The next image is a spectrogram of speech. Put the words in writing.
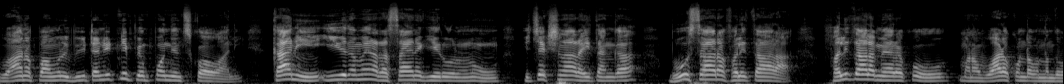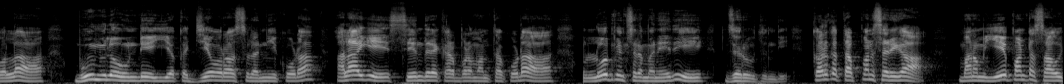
వానపాములు వీటన్నిటిని పెంపొందించుకోవాలి. కానీ ఈ విధమైన రసాయనిక ఎరువులను విచక్షణారహితంగా భూసార ఫలితాల ఫలితాల మేరకు మనం వాడకుండా ఉన్నందువల్ల భూమిలో ఉండే ఈ యొక్క జీవరాశులన్నీ కూడా అలాగే సేంద్రియ కర్బణం అంతా కూడా లోపించడం అనేది జరుగుతుంది. కనుక తప్పనిసరిగా మనం ఏ పంట సాగు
